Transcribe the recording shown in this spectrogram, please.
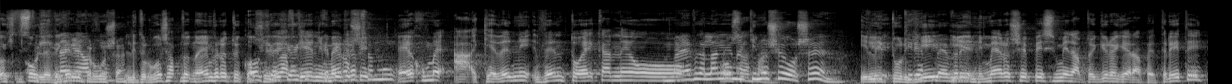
Όχι της τηλεδί. Δεν λειτουργούσε. Λειτουργούσε από το Νοέμβριο του 2022. Αυτή η ενημέρωση έχουμε. Α, και δεν, δεν το έκανε ο. Μα έβγαλε άλλη ανακοίνωση ο ΟΣΕ. Η λειτουργή, η ενημέρωση επίσημη είναι από τον κύριο Γεραπετρίτη,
